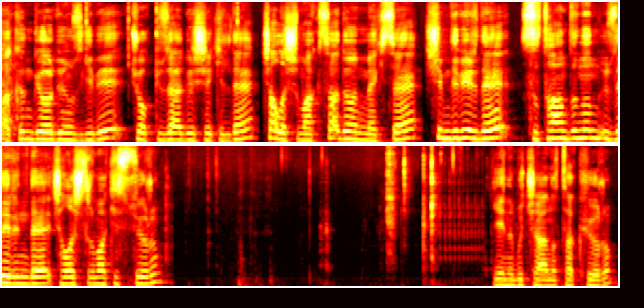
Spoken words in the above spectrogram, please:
Bakın gördüğünüz gibi çok güzel bir şekilde çalışmakta, dönmekte. Şimdi bir de standının üzerinde çalıştırmak istiyorum. Yeni bıçağını takıyorum.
